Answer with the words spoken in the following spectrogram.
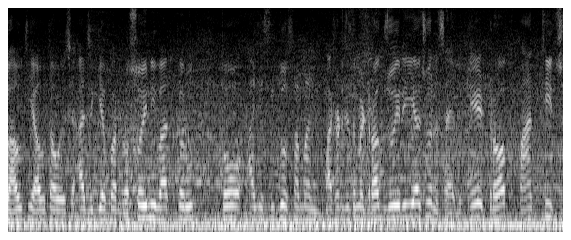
ભાવથી આવતા હોય છે. આ જગ્યા પર રસોઈની વાત કરું તો આજે સીધો સામાન પાછળ જે તમે ટ્રક જોઈ રહ્યા છો ને સાહેબ? એ ટ્રક પાંચથી છ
